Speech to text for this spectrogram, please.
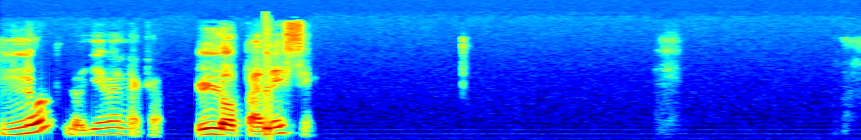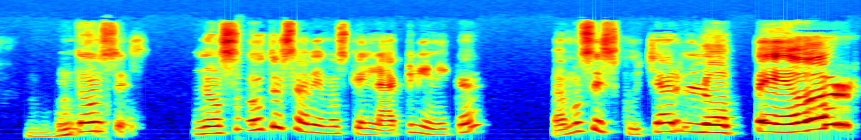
No lo llevan a cabo, lo padecen. Entonces, nosotros sabemos que en la clínica vamos a escuchar lo peor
